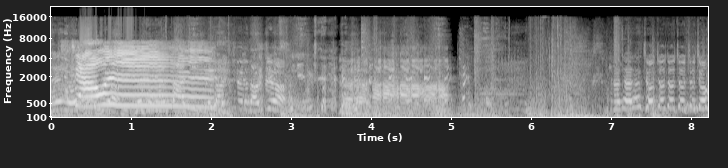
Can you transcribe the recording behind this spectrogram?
小雨，打进去，打进去，打进去了！来来来，球球球球球球！哇，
